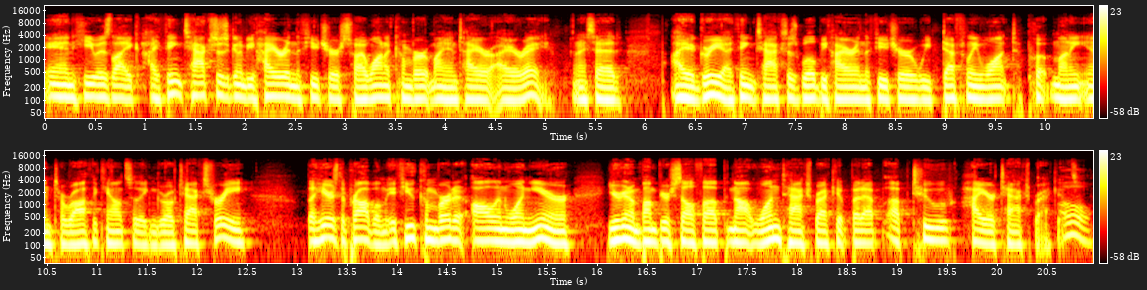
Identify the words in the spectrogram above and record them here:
And he was like, I think taxes are going to be higher in the future, so I want to convert my entire IRA. And I said, I agree. I think taxes will be higher in the future. We definitely want to put money into Roth accounts so they can grow tax free. But here's the problem if you convert it all in one year, you're going to bump yourself up not one tax bracket, but up, up two higher tax brackets. Oh,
